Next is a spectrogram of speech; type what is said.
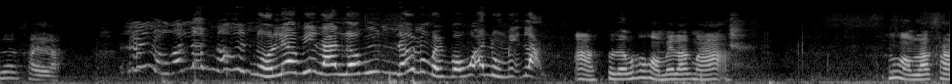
เลือกใครล่ะ แล้วหนูก็เลือกน้องหนูเรียกพี่รัดแล้วพี่แล้วหนูไปบอกว่าหนูไม่รักอะแสดงว่าเขาหอมไม่รักนะเขาหอมรักใคร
